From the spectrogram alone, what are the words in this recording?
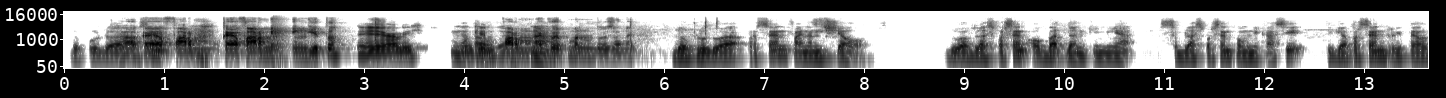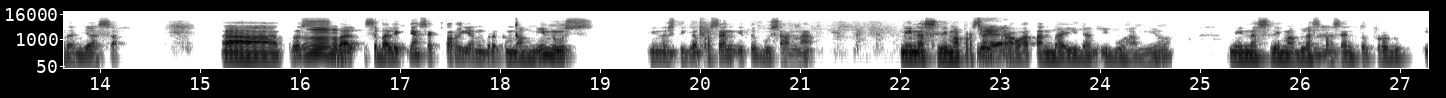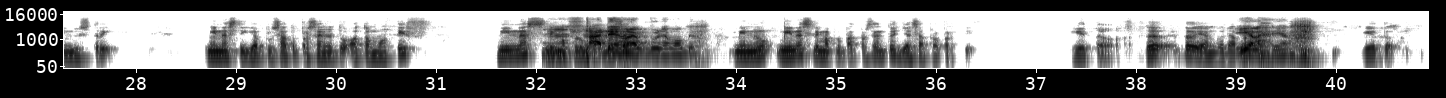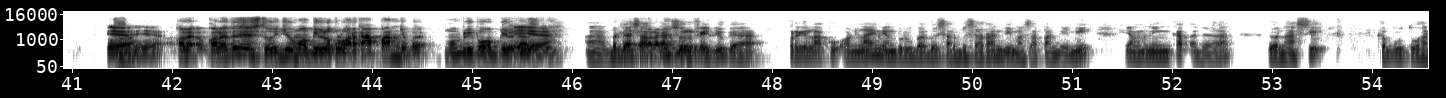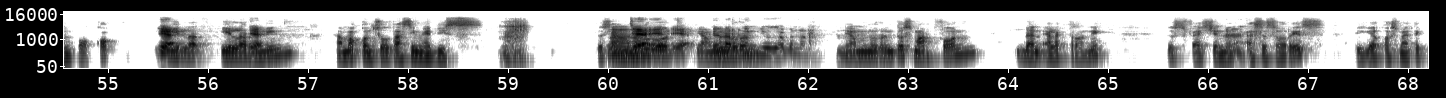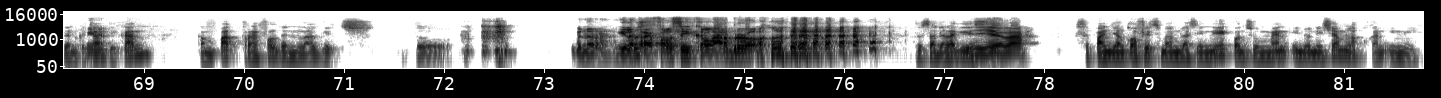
22 Ah, kayak farm kayak farming gitu. Iya kali. mungkin Farm Nah, equipment tulisannya. 22% financial, 12% obat dan kimia, 11% komunikasi, 3% retail dan jasa. Nah, terus Hmm. sebal- sebaliknya sektor yang berkembang minus, minus 3% itu busana, minus 5% Iya. perawatan bayi dan ibu hamil, minus 15% itu produk industri, minus 31 persen itu otomotif, minus Hmm, 54 nggak ada yang punya mobil. minu, minus 54 persen itu jasa properti. Gitu. Itu, itu yang gue dapat. Iyalah, iya. Gitu. Iya, Hmm. iya. Kalau kalau itu saya setuju. Mobil lu keluar kapan coba? Mau beli mobil kali. Iya. deh. Nah, berdasarkan yang survei juga, perilaku online yang berubah besar-besaran di masa pandemi, yang meningkat adalah donasi, kebutuhan pokok, Iya. e- e-learning, sama konsultasi medis. Terus yang Hmm. Iya, iya, menurun, iya. yang E-learning menurun, juga benar. Hmm. yang menurun itu smartphone dan elektronik, terus fashion dan Hmm. aksesoris, tiga kosmetik Iya. dan kecantikan, keempat travel dan luggage. Tuh. Bener, gila Terus- travel sih kelar bro. Terus ada lagi. Iyalah. Sepanjang COVID-19 ini, konsumen Indonesia melakukan ini.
